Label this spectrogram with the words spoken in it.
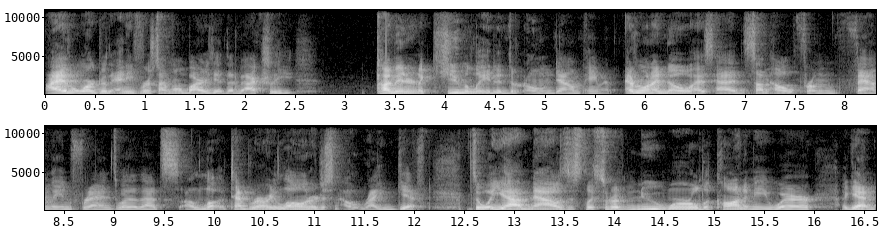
I haven't worked with any first time homebuyers yet that have actually come in and accumulated their own down payment. Everyone I know has had some help from family and friends, whether that's a, lo- a temporary loan or just an outright gift. So what you have now is this like sort of new world economy where again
